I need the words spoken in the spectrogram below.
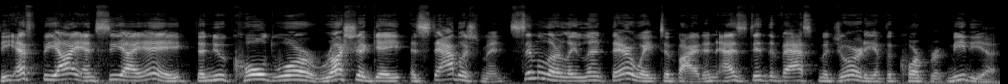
The FBI and CIA, the new Cold War Russiagate establishment, similarly lent their weight to Biden, as did the vast majority of the corporate media.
